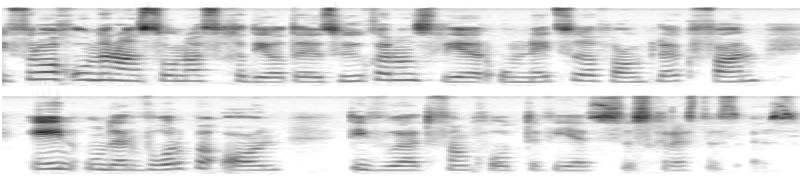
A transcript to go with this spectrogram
Die vraag onder aan sonnas gedeelte is hoe kan ons leer om net so afhanklik van en onderworpe aan die woord van God te wees soos Christus is?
